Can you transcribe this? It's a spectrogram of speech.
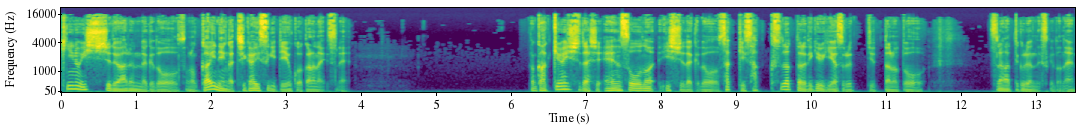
器の一種ではあるんだけど、その概念が違いすぎてよくわからないですね。楽器の一種だし演奏の一種だけど、さっきサックスだったらできる気がするって言ったのと、繋がってくるんですけどね。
